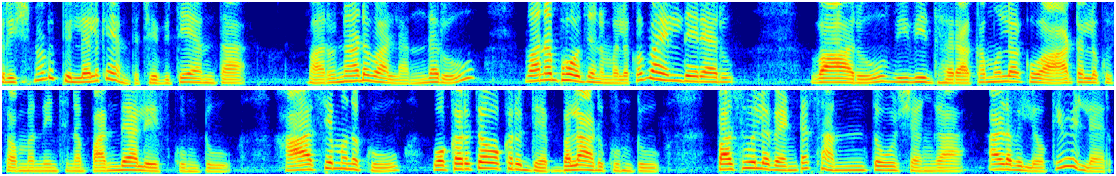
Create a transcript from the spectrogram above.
కృష్ణుడు పిల్లలకి ఎంత చెబితే అంత. మరునాడు వాళ్ళందరూ వనభోజనములకు బయలుదేరారు. వారు వివిధ రకములకు ఆటలకు సంబంధించిన పందాలేసుకుంటూ హాస్యమునకు ఒకరితో ఒకరు దెబ్బలాడుకుంటూ పశువుల వెంట సంతోషంగా అడవిలోకి వెళ్ళారు.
